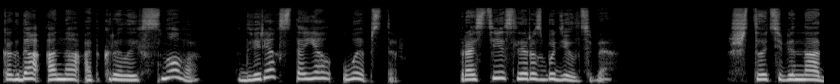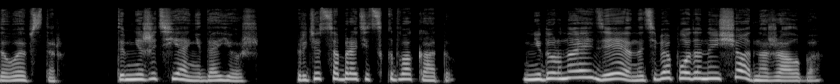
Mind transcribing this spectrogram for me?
Когда она открыла их снова, в дверях стоял Уэбстер. «Прости, если разбудил тебя». «Что тебе надо, Уэбстер? Ты мне житья не даешь. Придется обратиться к адвокату. Недурная идея, на тебя подана еще одна жалоба.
